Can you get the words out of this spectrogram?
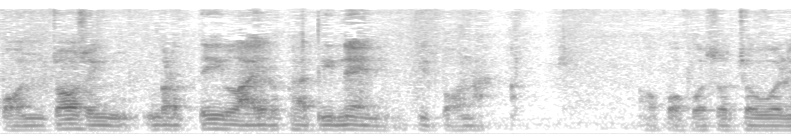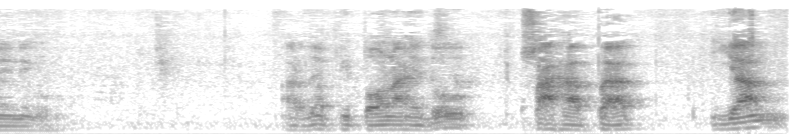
konco sing ngerti lahir batine pitonah apa basa Jawa ini artinya pitonah itu sahabat yang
